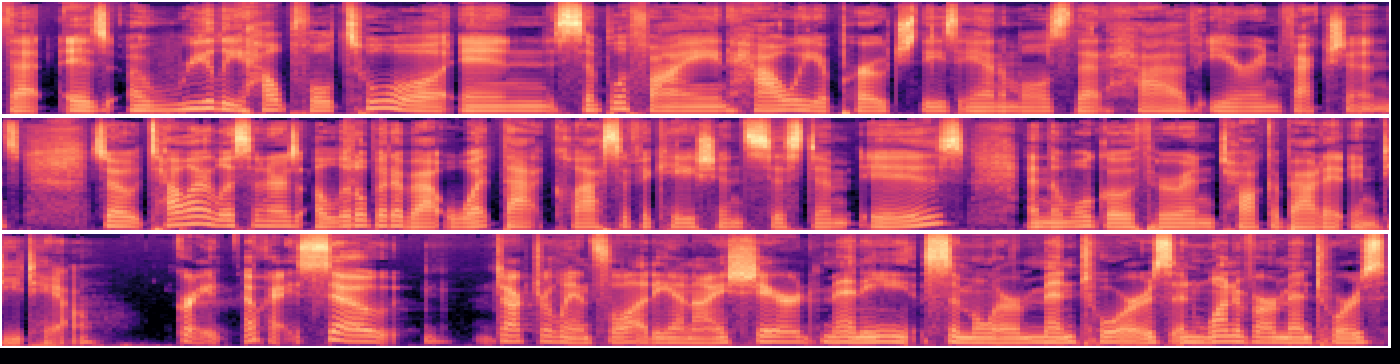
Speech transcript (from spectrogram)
that is a really helpful tool in simplifying how we approach these animals that have have ear infections. So tell our listeners a little bit about what that classification system is, and then we'll go through and talk about it in detail. Great. Okay. So Dr. Lancelotti and I shared many similar mentors, and one of our mentors,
